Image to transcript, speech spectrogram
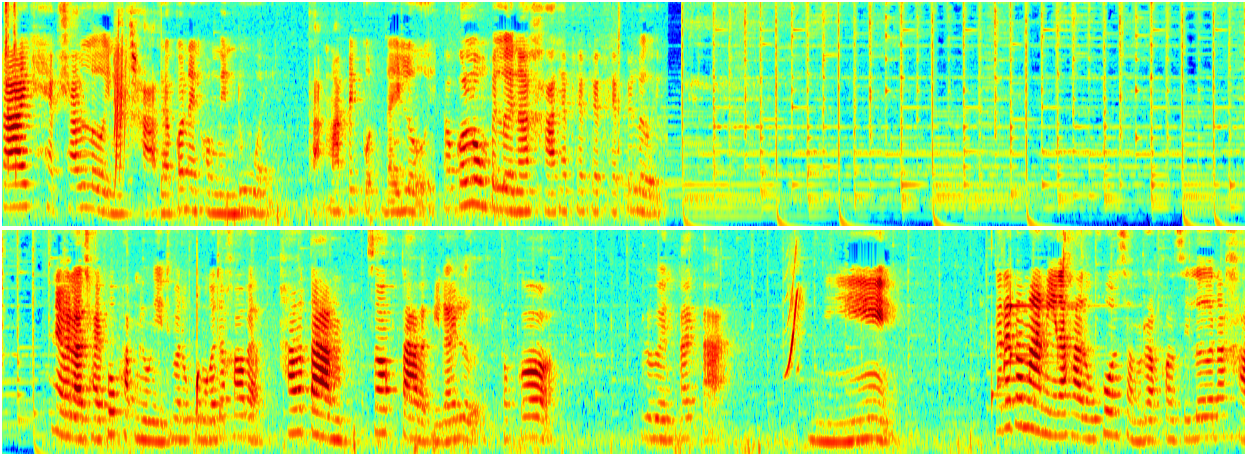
ใต้แคปชั่นเลยนะคะ แล้วก็ในคอมเมนต์ด้วย สามารถไปกดได้เลย แล้วก็ลงไปเลยนะคะ แท็บแท็บแท็บแท็บไปเลย เนี่ยเวลาใช้พวกพับนิ้วนี้ที่มาทุกคนมันก็จะเข้าแบบเข้าตามซอกตาแบบนี้ได้เลย แล้วก็บริเวณใต้ตา นี่ก็ได้ประมาณนี้นะคะทุกคนสำหรับคอนซีลเลอร์นะคะ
